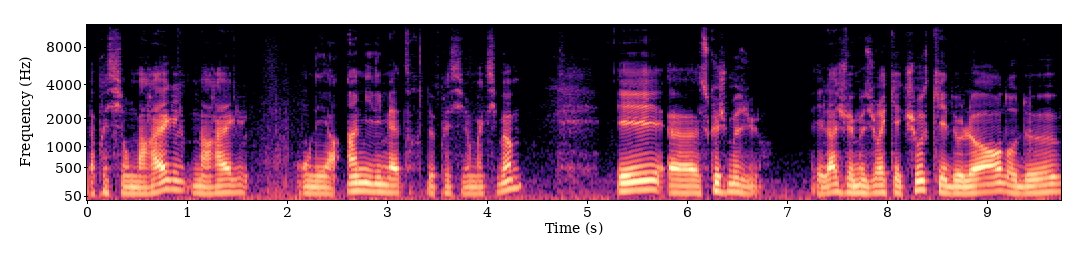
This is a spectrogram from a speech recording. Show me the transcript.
la précision de ma règle. Ma règle, on est à 1 mm de précision maximum, et euh, ce que je mesure. Et là, je vais mesurer quelque chose qui est de l'ordre de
